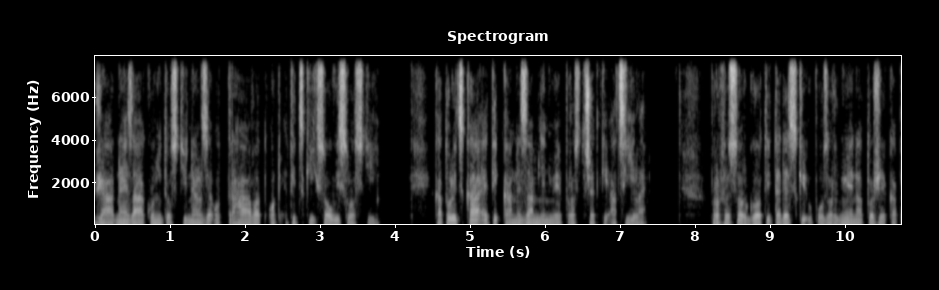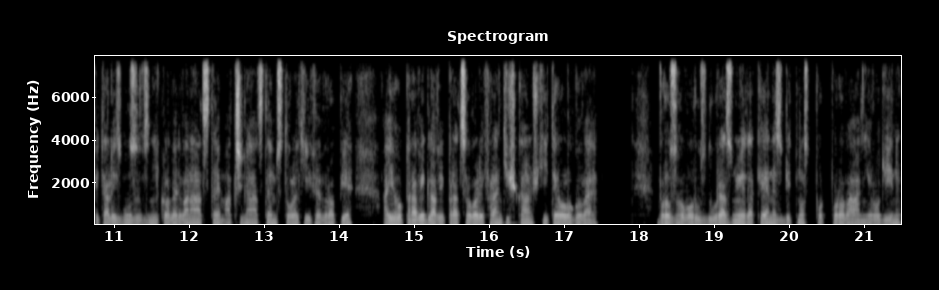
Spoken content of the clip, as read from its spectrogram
Žádné zákonitosti nelze odtrhávat od etických souvislostí. Katolická etika nezaměňuje prostředky a cíle. Profesor Gotti Tedesky upozorňuje na to, že kapitalismus vznikl ve 12. a 13. století v Evropě a jeho pravidla vypracovali františkánští teologové. V rozhovoru zdůrazňuje také nezbytnost podporování rodin,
